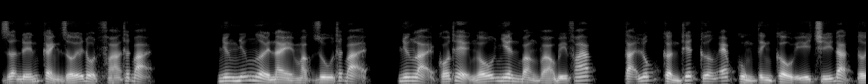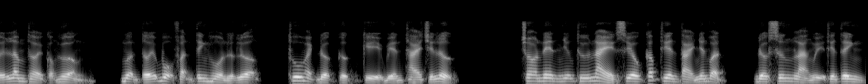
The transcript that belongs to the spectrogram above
dẫn đến cảnh giới đột phá thất bại. Nhưng những người này mặc dù thất bại, nhưng lại có thể ngẫu nhiên bằng vào bí pháp, tại lúc cần thiết cưỡng ép cùng tinh cầu ý chí đạt tới lâm thời cộng hưởng, mượn tới bộ phận tinh hồn lực lượng, thu hoạch được cực kỳ biến thái chiến lược. Cho nên những thứ này siêu cấp thiên tài nhân vật, được xưng là ngụy thiên tinh,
